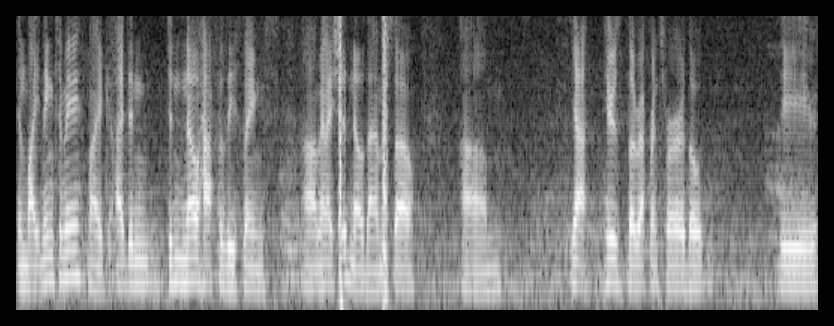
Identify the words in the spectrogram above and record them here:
enlightening to me. Like I didn't didn't know half of these things, um, and I should know them. So, um, yeah, here's the reference for the the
